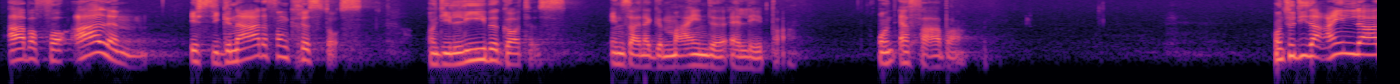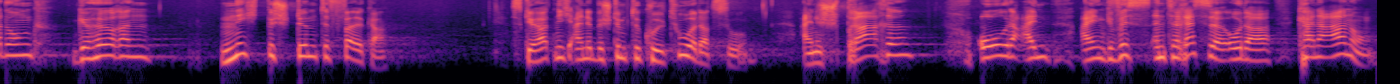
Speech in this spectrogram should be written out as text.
Aber vor allem ist die Gnade von Christus und die Liebe Gottes in seiner Gemeinde erlebbar und erfahrbar. Und zu dieser Einladung gehören nicht bestimmte Völker. Es gehört nicht eine bestimmte Kultur dazu, eine Sprache, oder ein, ein gewisses Interesse oder keine Ahnung.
